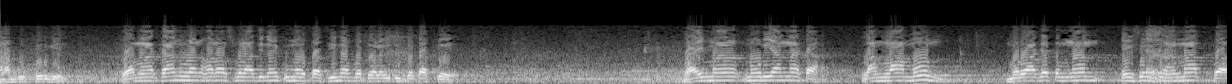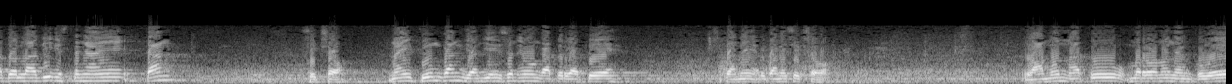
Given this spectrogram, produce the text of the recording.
alam kubur ki. Wa makan lan ana sebelah dina iku mutadina padha lagi itu kabeh. Wa ima nurianaka lan lamun merwake temenan ingsun selamat ba'dal ladhi istengahe kang siksa naibum kang janji ingsun wong kafir kabeh rupane rupane siksa lamun aku merono yang kowe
